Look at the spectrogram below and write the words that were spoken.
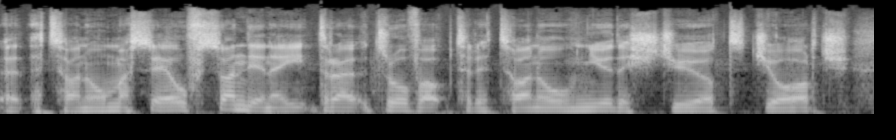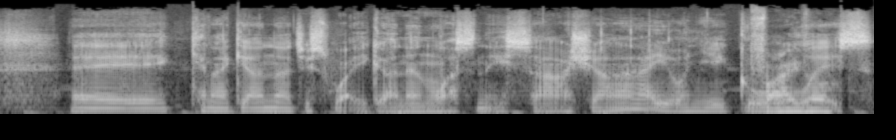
at the tunnel myself. Sunday night, dro- drove up to the tunnel, knew the steward, George. Uh, can I get in? I just want to get in and listen to Sasha. Aye, on you go. Fiver. Let's.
